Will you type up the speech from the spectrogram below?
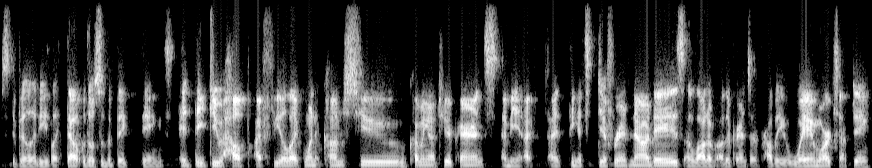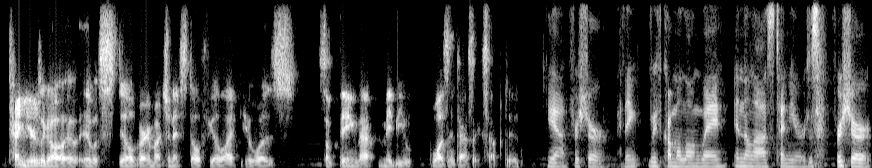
stability, like that, those are the big things. It, they do help, I feel like, when it comes to coming out to your parents. I mean, I, I think it's different nowadays. A lot of other parents are probably way more accepting. 10 years ago, it, it was still very much, and I still feel like it was something that maybe wasn't as accepted. Yeah, for sure. I think we've come a long way in the last 10 years, for sure.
